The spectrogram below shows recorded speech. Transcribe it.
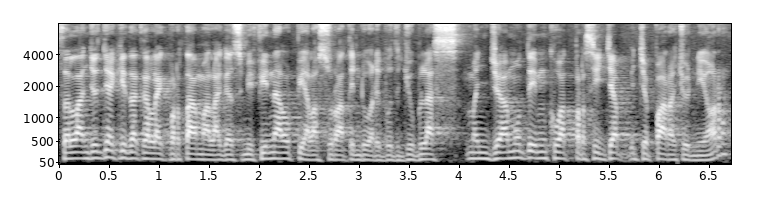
Selanjutnya kita ke leg pertama laga semifinal Piala Suratin 2017 menjamu tim kuat Persijap Jepara Junior,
